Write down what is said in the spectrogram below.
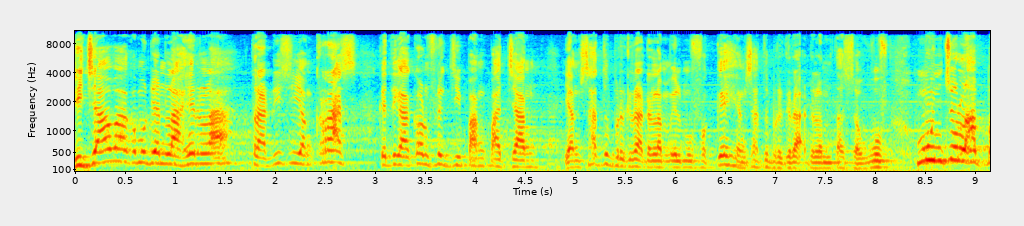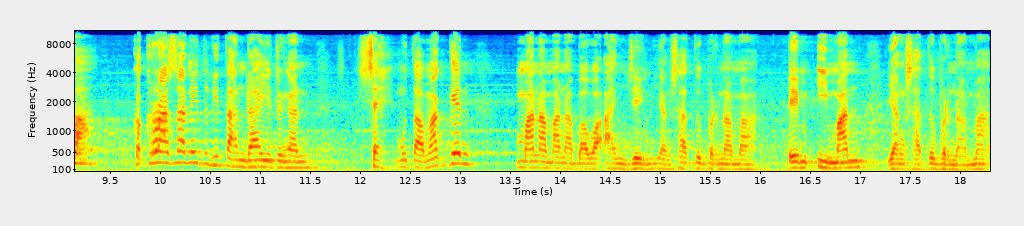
di Jawa kemudian lahirlah tradisi yang keras ketika konflik Jipang Pajang. Yang satu bergerak dalam ilmu fikih yang satu bergerak dalam tasawuf. Muncul apa? Kekerasan itu ditandai dengan Syekh Mutamakin mana-mana bawa anjing. Yang satu bernama Iman yang satu bernama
